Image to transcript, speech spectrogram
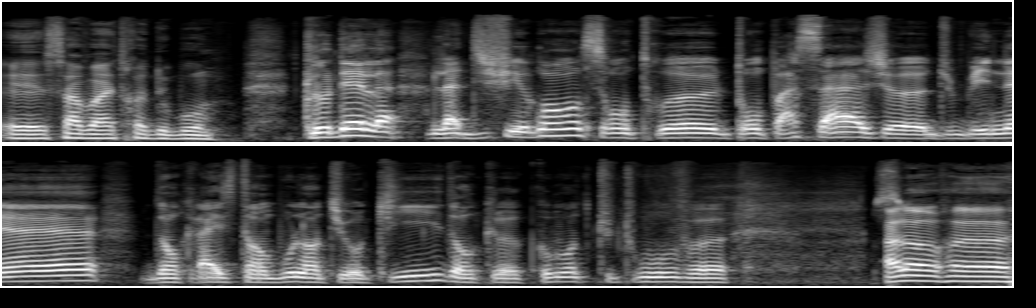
et ça va être du boom. Claudel, la différence entre ton passage euh, du Bénin, donc à Istanbul, en Turquie, donc comment tu trouves euh, Alors,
